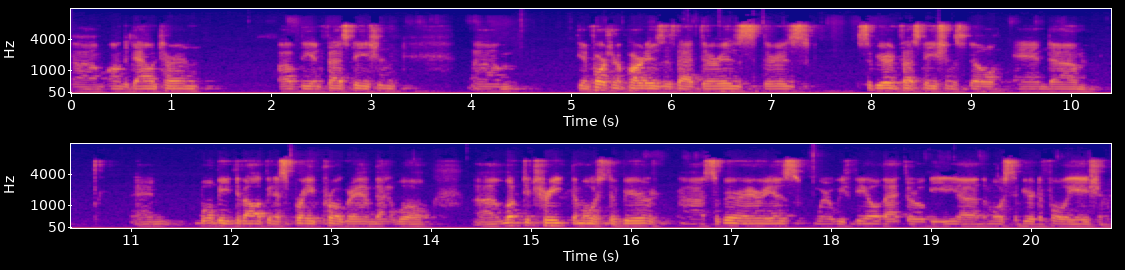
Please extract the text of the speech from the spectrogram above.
um, on the downturn of the infestation. Um, the unfortunate part is is that there is there is severe infestation still, and um, and we'll be developing a spray program that will uh, look to treat the most severe uh, severe areas where we feel that there will be uh, the most severe defoliation.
